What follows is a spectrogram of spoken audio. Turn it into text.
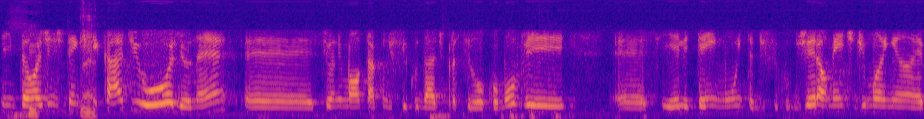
Então a gente tem que é. ficar de olho, né, é, se o animal está com dificuldade para se locomover, é, se ele tem muita dificuldade, geralmente de manhã é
